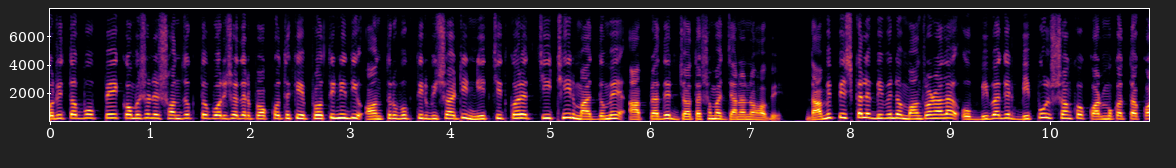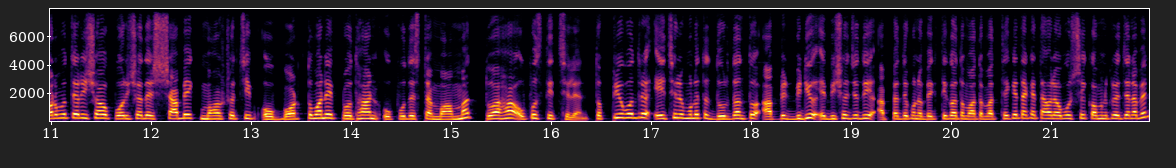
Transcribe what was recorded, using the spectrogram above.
গঠিতব্য পে কমিশনের সংযুক্ত পরিষদের পক্ষ থেকে প্রতিনিধি অন্তর্ভুক্তির বিষয়টি নিশ্চিত করে চিঠির মাধ্যমে আপনাদের যথাসময় জানানো হবে। দাবি পেশকালে বিভিন্ন মন্ত্রণালয় ও বিভাগের বিপুল সংখ্যক কর্মকর্তা কর্মচারী সহ পরিষদের সাবেক মহাসচিব ও বর্তমানে প্রধান উপদেষ্টা মোহাম্মদ তোয়াহা উপস্থিত ছিলেন। তো প্রিয় বন্ধুরা, এই ছিল মূলত দুর্দান্ত আপডেট ভিডিও। এই বিষয়ে যদি আপনাদের কোনো ব্যক্তিগত মতামত থেকে থাকে, তাহলে অবশ্যই কমেন্ট করে জানাবেন।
